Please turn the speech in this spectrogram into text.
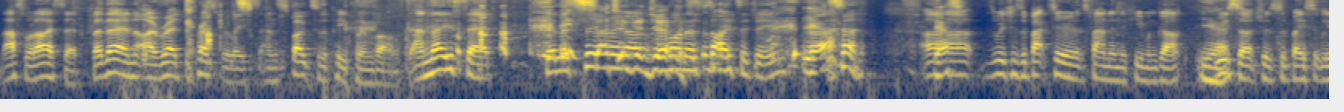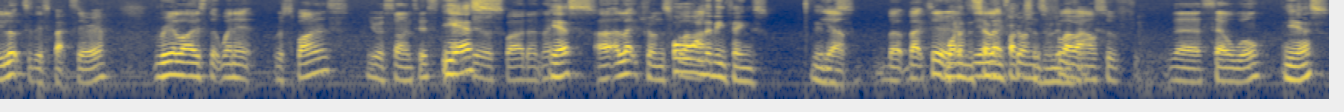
that's what I said. But then I read the press release and spoke to the people involved, and they said the He's such a Listeria good journalist, isn't monocytogenes, Yes. uh, which is a bacteria that's found in the human gut. Yes. Researchers have basically looked at this bacteria, realised that when it respires, you're a scientist. Yes. Bacteria respire, don't they? Yes. Uh, electrons flow All out. living things. do Yeah, this. but bacteria, One of the the, electrons of flow out of their cell wall Yes.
